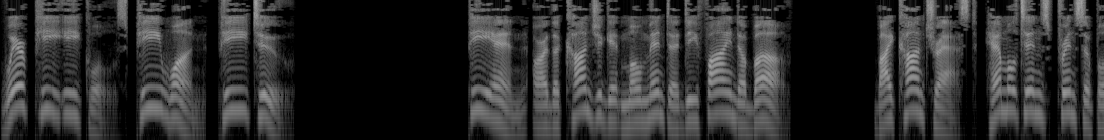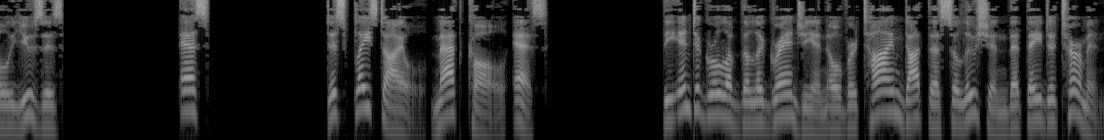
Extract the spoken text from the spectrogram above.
where p equals p1, p2, pn are the conjugate momenta defined above. By contrast, Hamilton's principle uses s display style math call s the integral of the Lagrangian over time. dot The solution that they determine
